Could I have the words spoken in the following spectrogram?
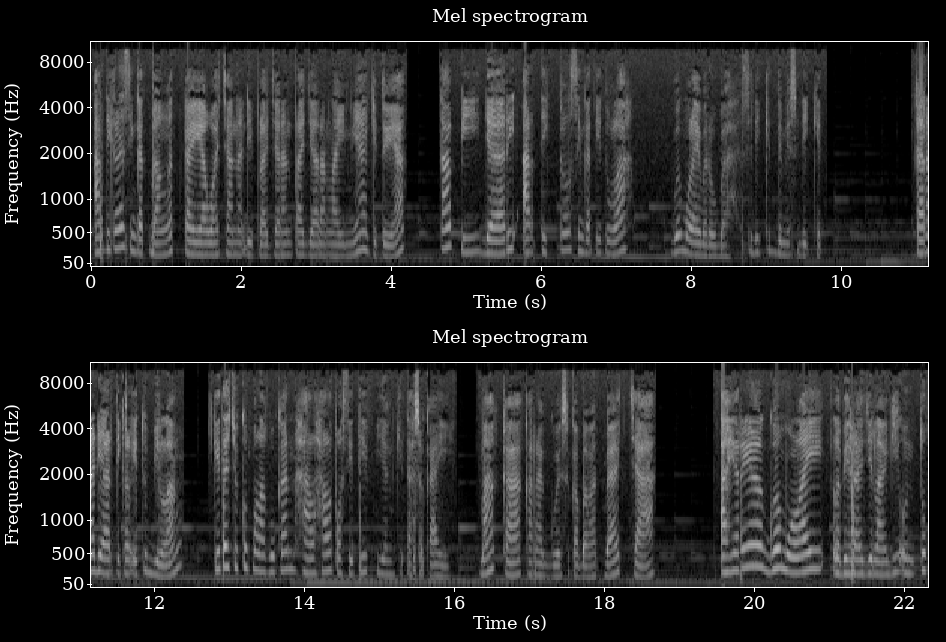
Artikelnya singkat banget kayak wacana di pelajaran-pelajaran lainnya gitu ya. Tapi dari artikel singkat itulah gue mulai berubah sedikit demi sedikit. Karena di artikel itu bilang, kita cukup melakukan hal-hal positif yang kita sukai. Maka karena gue suka banget baca, akhirnya gue mulai lebih rajin lagi untuk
